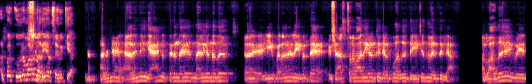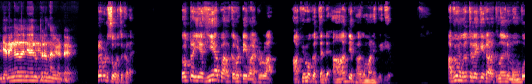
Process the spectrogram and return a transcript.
അല്പം ക്രൂരമാണെന്ന് അറിയാം ക്ഷമിക്കുക. അതിന് അതിന് ഞാൻ ഉത്തരം നൽ- നൽകുന്നത് ഈ പറഞ്ഞ ഇവരുടെ ശാസ്ത്രവാദികൾക്ക് ചിലപ്പോൾ അത് ദഹിച്ചെന്ന് വരത്തില്ല. അപ്പൊ അത് ജനങ്ങൾ തന്നെ അതിന് ഉത്തരം നൽകട്ടെ. പ്രിയപ്പെട്ട സുഹൃത്തുക്കളെ ഡോക്ടർ യഹിയ പാർക്കവട്ടിയുമായിട്ടുള്ള അഭിമുഖത്തിന്റെ ആദ്യ ഭാഗമാണ് ഈ വീഡിയോ. അഭിമുഖത്തിലേക്ക് കടക്കുന്നതിന് മുമ്പ്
